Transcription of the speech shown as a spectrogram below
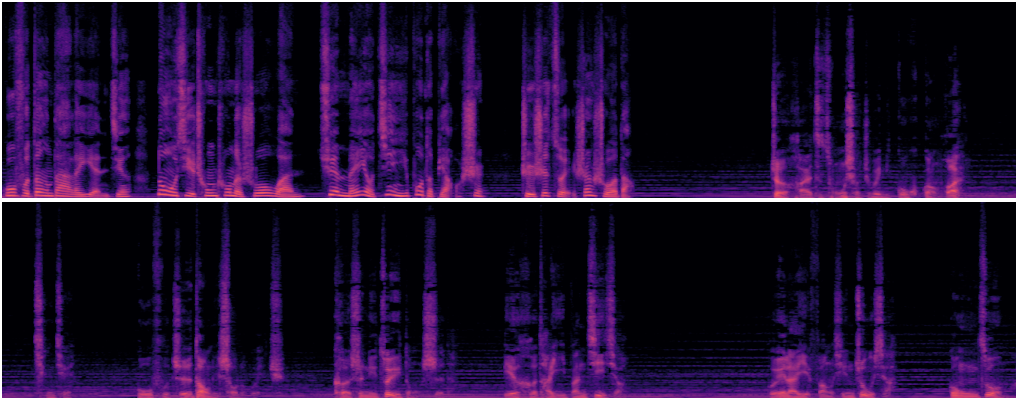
姑父瞪大了眼睛，怒气冲冲的说完，却没有进一步的表示，只是嘴上说道。这孩子从小就被你姑姑惯坏了，青青，姑父知道你受了委屈，可是你最懂事的，别和他一般计较。回来也放心住下，工作嘛，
